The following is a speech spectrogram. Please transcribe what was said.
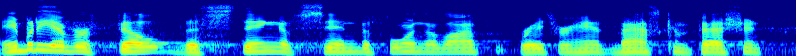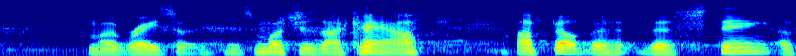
Anybody ever felt the sting of sin before in their life? Raise your hands. Mass confession. I'm going to raise as much as I can. I've, I've felt the, the sting of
